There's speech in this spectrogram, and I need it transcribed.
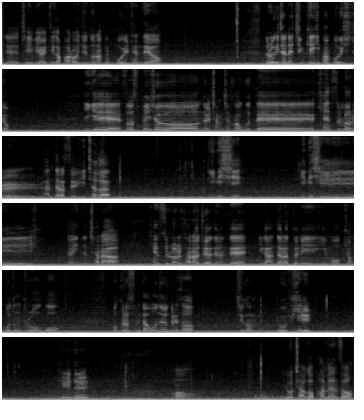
이제 JBRT가 바로 이제 눈앞에 보일 텐데요. 그러기 전에 지금 계기판 보이시죠? 이게 서스펜션을 장착하고 그때 캔슬러를 안 달았어요. 이 차가 EDC, EDC가 있는 차라 캔슬러를 달아줘야 되는데 이거 안 달았더니 이뭐 경고등 들어오고 뭐 그렇습니다. 오늘 그래서 지금 요 휠, 휠들 어, 요 작업하면서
